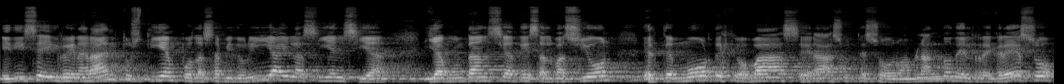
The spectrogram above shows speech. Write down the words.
Y dice, y reinará en tus tiempos la sabiduría y la ciencia y abundancia de salvación. El temor de Jehová será su tesoro. Hablando del regreso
